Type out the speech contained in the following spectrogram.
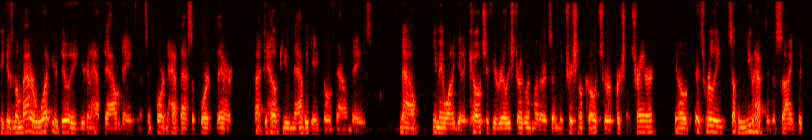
because no matter what you're doing, you're going to have down days. And it's important to have that support there uh, to help you navigate those down days. Now, you may want to get a coach if you're really struggling, whether it's a nutritional coach or a personal trainer. You know, it's really something you have to decide, but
